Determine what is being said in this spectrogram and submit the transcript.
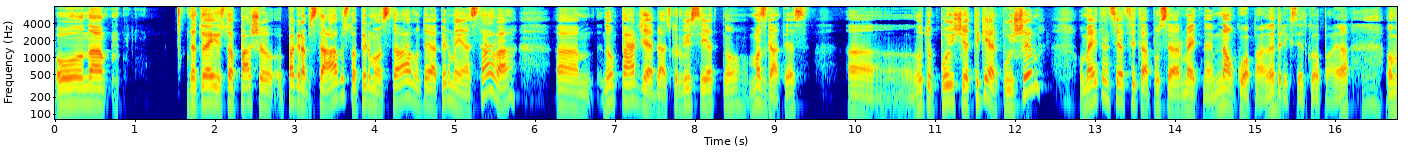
un, uh, Tad tu ej uz to pašu pagrabu stāvu, uz to pirmo stāvu, un tajā pirmajā stāvā um, nu, pārģērbēts, kur visi iet nu, mazgāties. Uh, nu, tur puiši iet tikai ar puišiem. Un meitenes iet citā pusē ar meitenēm. Nav kopā, nedrīkst iet kopā. Ja? Un,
